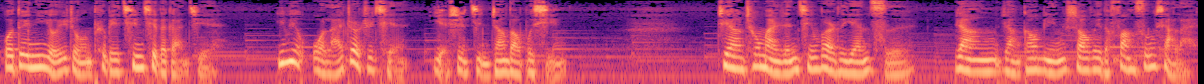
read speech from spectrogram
我对你有一种特别亲切的感觉，因为我来这儿之前也是紧张到不行。这样充满人情味儿的言辞。让冉高明稍微的放松下来，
